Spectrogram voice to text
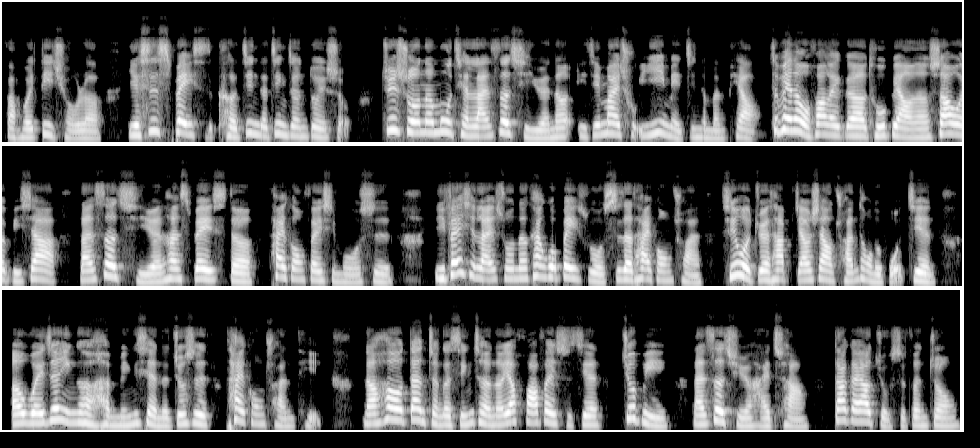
返回地球了，也是 Space 可敬的竞争对手。据说呢，目前蓝色起源呢已经卖出一亿美金的门票。这边呢，我放了一个图表呢，稍微比下蓝色起源和 Space 的太空飞行模式。以飞行来说呢，看过贝索斯的太空船，其实我觉得它比较像传统的火箭，而维珍银河很明显的就是太空船体。然后，但整个行程呢，要花费时间就比蓝色起源还长，大概要九十分钟。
